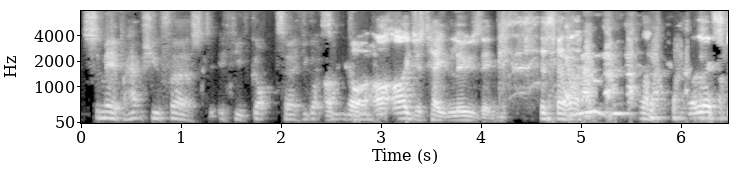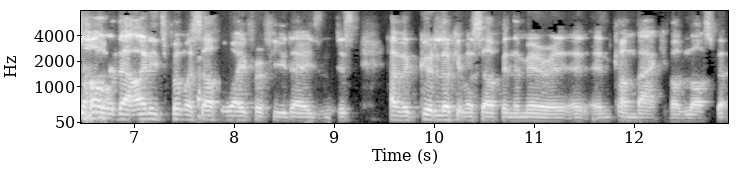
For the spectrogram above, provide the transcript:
Sameer, perhaps you first, if you've got uh, if you've got something. Oh, I, I, just hate losing. so well, let's start with that. I need to put myself away for a few days and just have a good look at myself in the mirror and, and come back if I've lost. But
